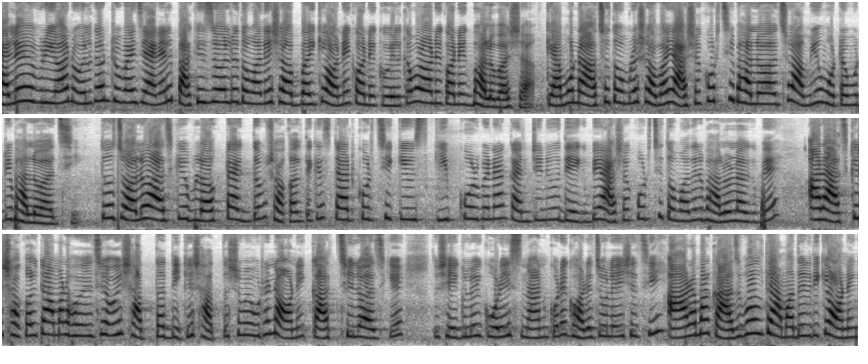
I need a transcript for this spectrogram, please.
Hello everyone, welcome to my channel পাখির জলটা তোমাদের সবাইকে অনেক অনেক ওয়েলকাম আর অনেক অনেক ভালোবাসা। কেমন আছো তোমরা সবাই? আশা করছি ভালো আছো, আমিও মোটামুটি ভালো আছি। তো চলো আজকে ব্লগটা একদম সকাল থেকে স্টার্ট করছি, কেউ স্কিপ করবে না কন্টিনিউ দেখবে, আশা করছি তোমাদের ভালো লাগবে। আর আজকে সকালটা আমার হয়েছে ওই সাতটার দিকে। সাতটার সময় উঠে না অনেক কাজ ছিল আজকে, তো সেগুলোই করেই স্নান করে ঘরে চলে এসেছি। আর আমার কাজ বলতে আমাদের দিকে অনেক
